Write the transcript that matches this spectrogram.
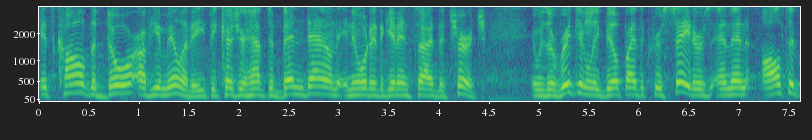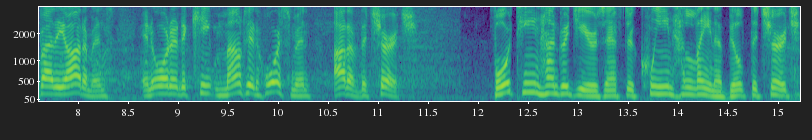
It's called the Door of Humility because you have to bend down in order to get inside the church. It was originally built by the Crusaders and then altered by the Ottomans in order to keep mounted horsemen out of the church. 1,400 years after Queen Helena built the church,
